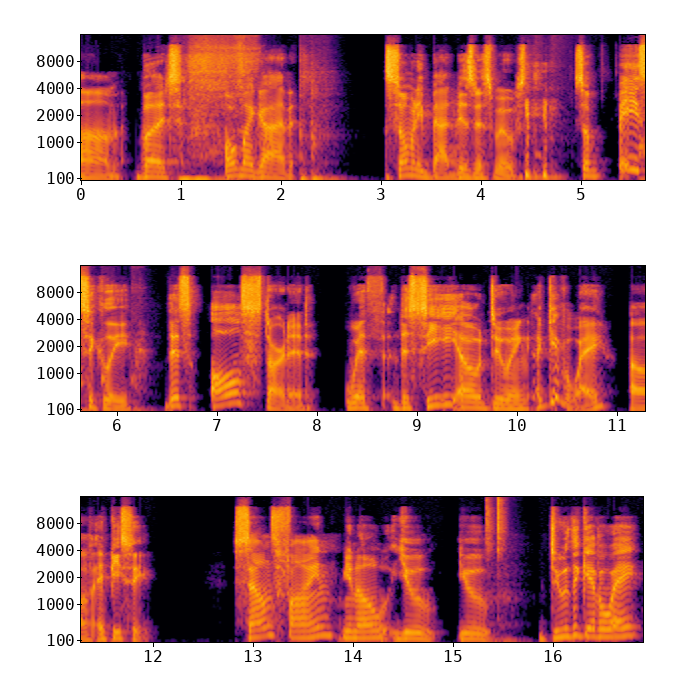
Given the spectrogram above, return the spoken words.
Um but oh my god so many bad business moves. So basically this all started with the CEO doing a giveaway of a PC. Sounds fine, you know, you you do the giveaway,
